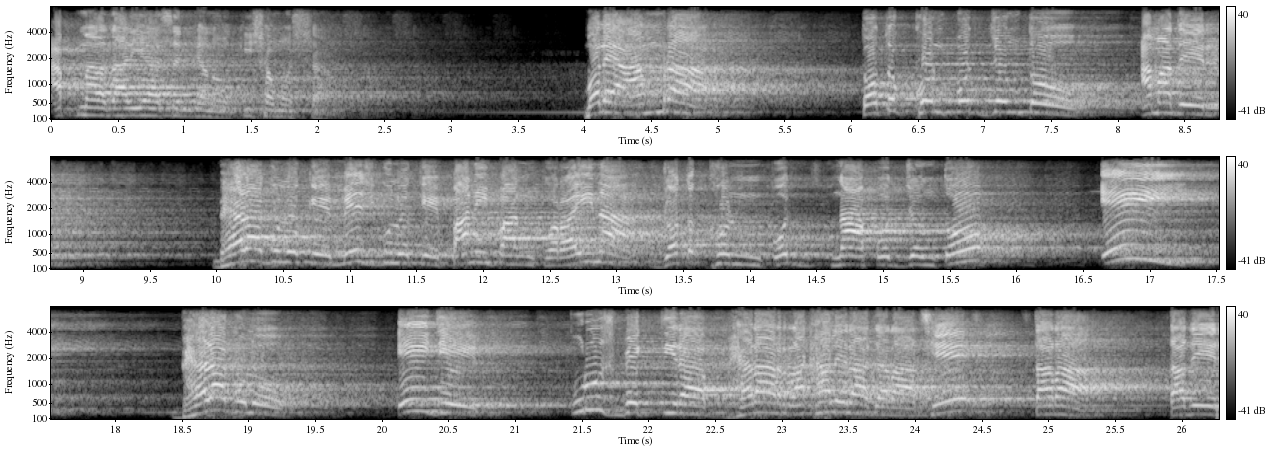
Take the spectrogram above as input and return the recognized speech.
আপনারা দাঁড়িয়ে আছেন কেন? কি সমস্যা? বলে, আমরা ততক্ষণ পর্যন্ত আমাদের ভেড়াগুলোকে, মেষগুলোকে পানি পান করাই না যতক্ষণ না পর্যন্ত এই ভেড়াগুলো, এই যে পুরুষ ব্যক্তিরা ভেড়ার রাখালেরা যারা আছে, তারা তাদের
